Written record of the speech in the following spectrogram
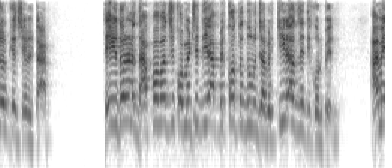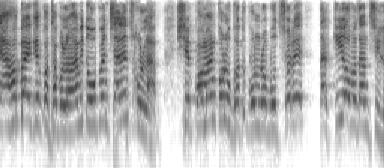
জনকে শেল্টার এই ধরনের দাপ্পাবাজি কমিটি দিয়ে আপনি কত দূর যাবেন? কি রাজনীতি করবেন? আমি আহ্বায়কের কথা বললাম আমি তো ওপেন চ্যালেঞ্জ করলাম। সে প্রমাণ করুক গত পনেরো বছরে তার কি অবদান ছিল।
